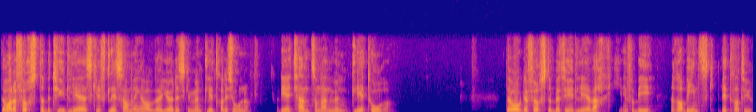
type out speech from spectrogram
Det var det første betydelige skriftlige samling av jødiske muntlige tradisjoner. og De er kjent som den muntlige Tora. Det er òg det første betydelige verk innenfor rabbinsk litteratur.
